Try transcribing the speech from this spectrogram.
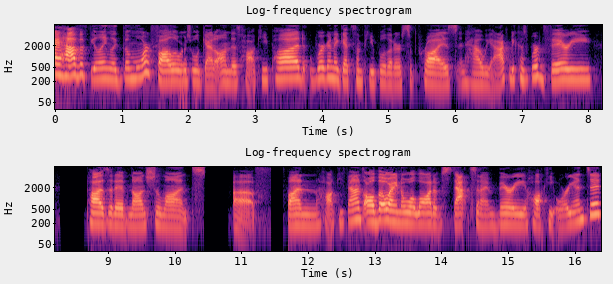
I have a feeling like the more followers we'll get on this hockey pod, we're going to get some people that are surprised in how we act because we're very positive, nonchalant, uh fun hockey fans. Although I know a lot of stats and I'm very hockey oriented,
